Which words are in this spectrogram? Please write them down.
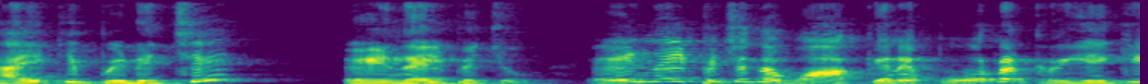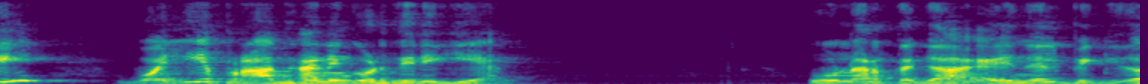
കൈക്ക് പിടിച്ച് എഴുന്നേൽപ്പിച്ചു. എഴുന്നേൽപ്പിച്ചെന്ന വാക്കിന് പൂർണ ക്രിയയ്ക്ക് വലിയ പ്രാധാന്യം കൊടുത്തിരിക്കുക ഉണർത്തുക എഴുന്നേൽപ്പിക്കുക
